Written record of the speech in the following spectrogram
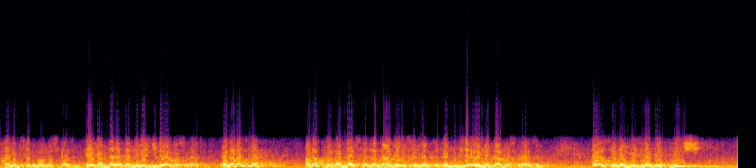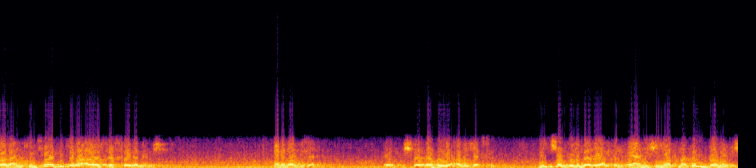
Halim selim olması lazım. Peygamber Efendimiz gibi olması lazım. Olamaz ya. Ama Peygamber sallallahu aleyhi ve sellem Efendimiz'i örnek alması lazım. 10 sene hizmet etmiş olan kimseye bir kere ağır söz söylememiş. Ne kadar güzel. Evet, işte o huyu alacaksın. Niçin bunu böyle yaptın veya niçin yapmadın dememiş.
